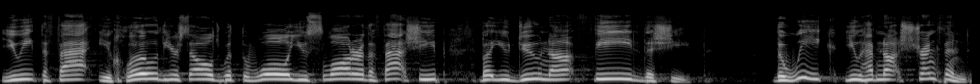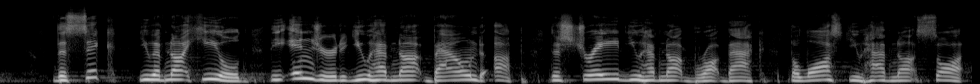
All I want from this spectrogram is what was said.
You eat the fat, you clothe yourselves with the wool, you slaughter the fat sheep, but you do not feed the sheep. The weak you have not strengthened, the sick you have not healed, the injured you have not bound up, the strayed you have not brought back, the lost you have not sought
